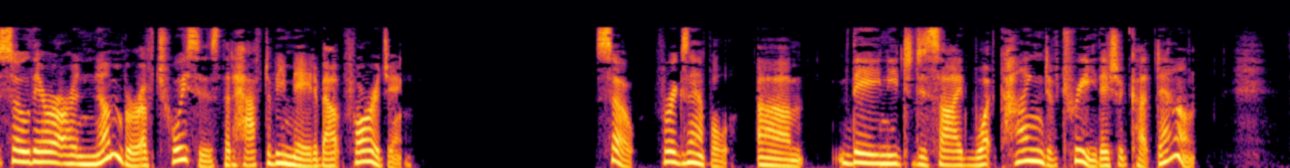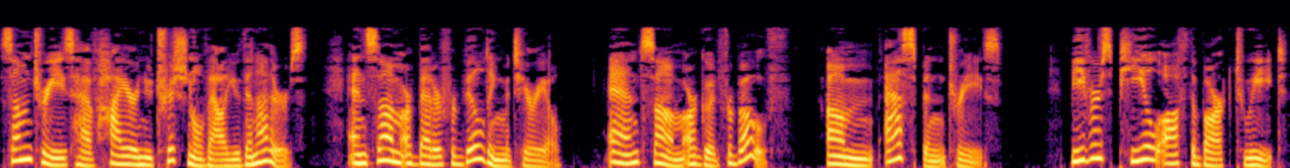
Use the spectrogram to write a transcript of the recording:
So there are a number of choices that have to be made about foraging. So, for example, um, they need to decide what kind of tree they should cut down. Some trees have higher nutritional value than others, and some are better for building material, and some are good for both. Um, aspen trees. Beavers peel off the bark to eat,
